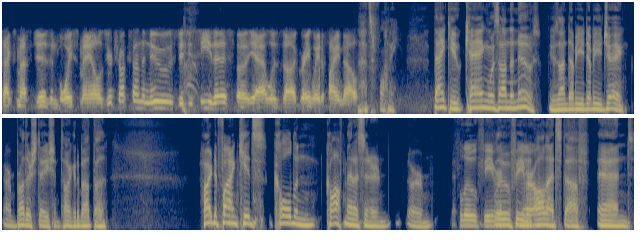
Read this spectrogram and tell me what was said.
text messages and voicemails. Your truck's on the news. Did you see this? Uh, yeah, it was a great way to find out. That's funny. Thank you. Kang was on the news. He was on WWJ, our brother station, talking about the hard to find kids cold and cough medicine or, or Flu, fever. flu, fever, Yeah. all that stuff. And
